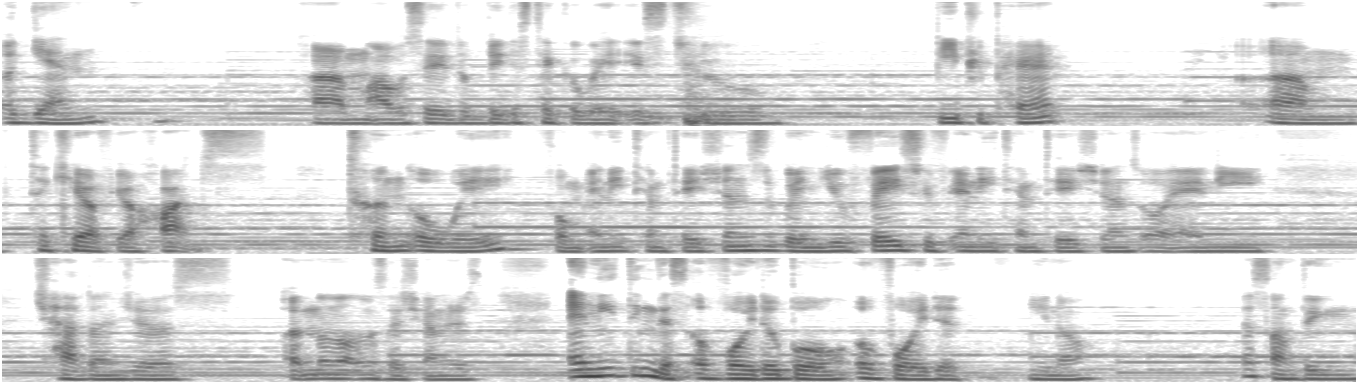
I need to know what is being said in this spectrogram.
again um i would say the biggest takeaway is to be prepared um take care of your hearts turn away from any temptations when you face with any temptations or any challenges uh, no, not necessarily challenges anything that's avoidable avoid it you know? That's something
